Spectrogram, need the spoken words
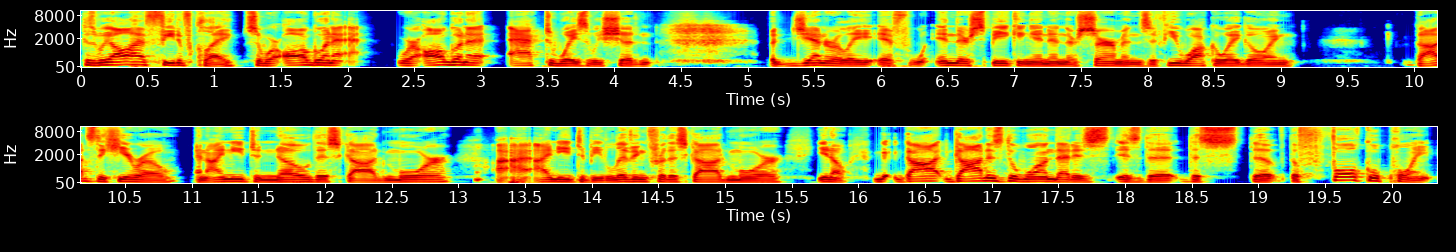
because we all have feet of clay, so we're all going to, we're all going to act ways we shouldn't. But generally, if in their speaking and in their sermons, if you walk away going, God's the hero, and I need to know this God more. I, I need to be living for this God more. You know, God, God is the one that is is the the the the focal point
